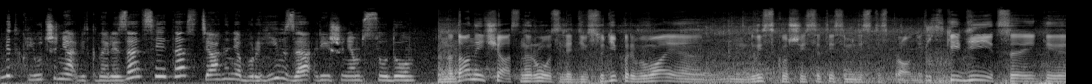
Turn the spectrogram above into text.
відключення від каналізації та стягнення боргів за рішенням суду. На даний час на розгляді в суді перебуває близько 60-70 справ. Такі дії це які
